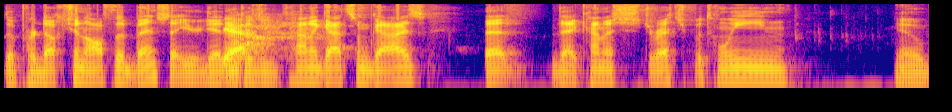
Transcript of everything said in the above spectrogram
the production off the bench that you're getting Yeah. because you kind of got some guys that that kind of stretch between you know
